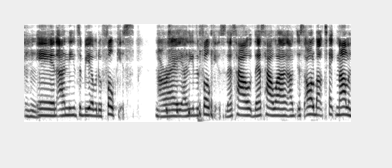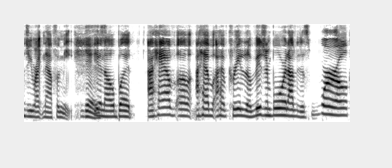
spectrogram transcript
mm-hmm. and I need to be able to focus. All right, I need to focus. That's how. That's how I. I- It's all about technology right now for me. Yes. You know, but I have. Uh, I have. I have created a vision board out of this world.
